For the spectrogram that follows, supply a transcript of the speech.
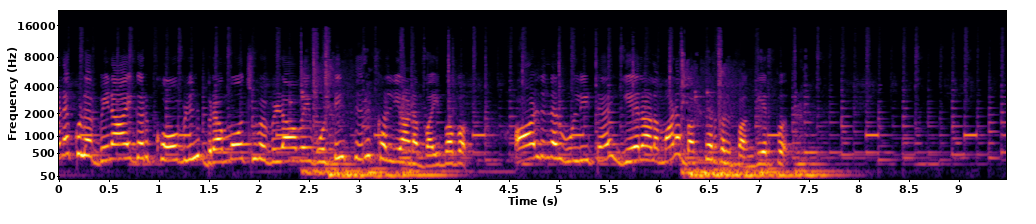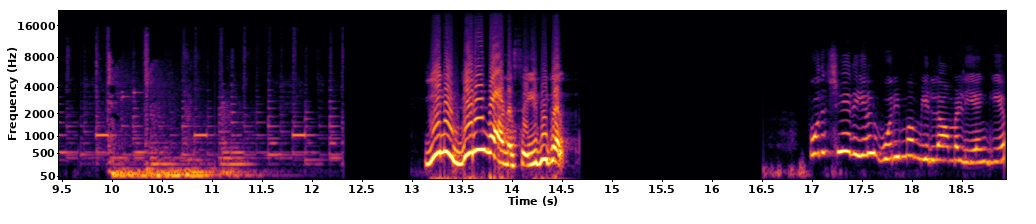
மணக்குள விநாயகர் கோவிலில் பிரம்மோற்சவ விழாவை ஒட்டி திருக்கல்யாண வைபவம். ஆளுநர் உள்ளிட்ட ஏராளமான பக்தர்கள் பங்கேற்பு. இனி விரிவான செய்திகள். புதுச்சேரியில் உரிமம் இல்லாமல் இயங்கிய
